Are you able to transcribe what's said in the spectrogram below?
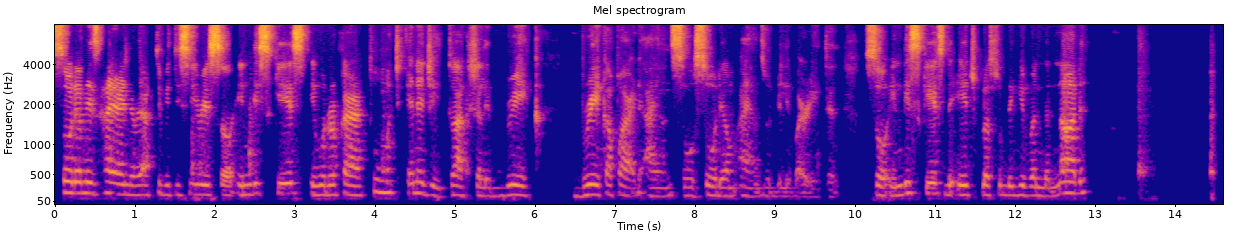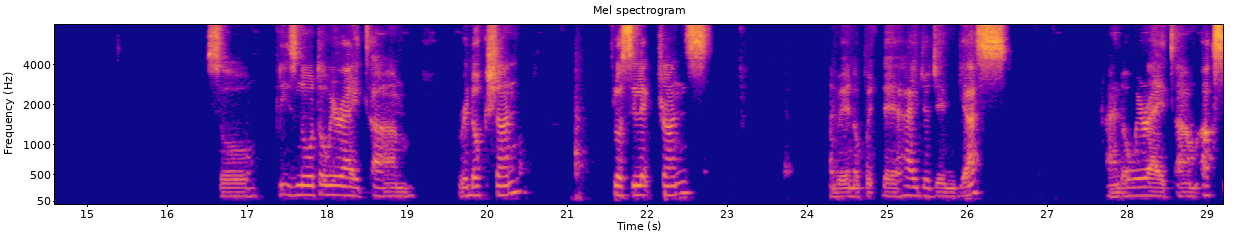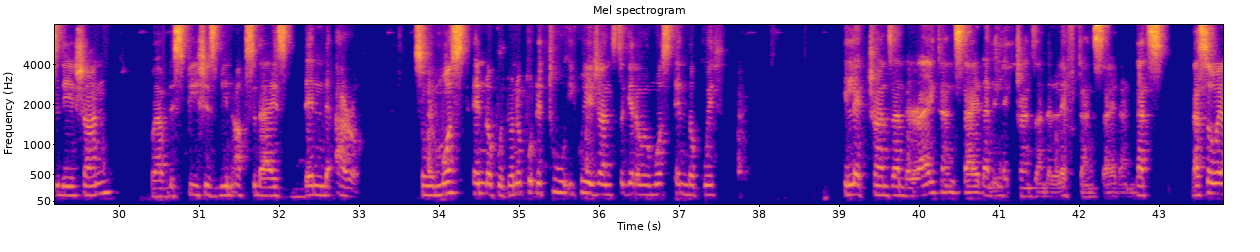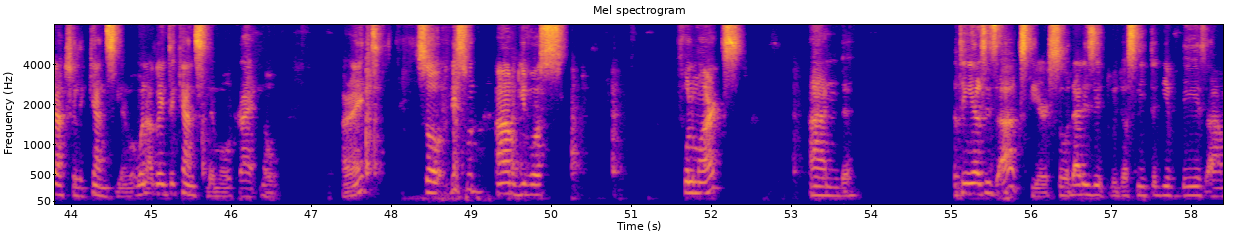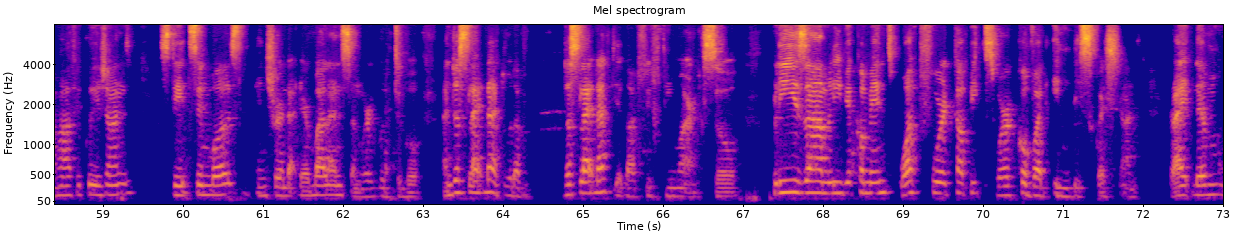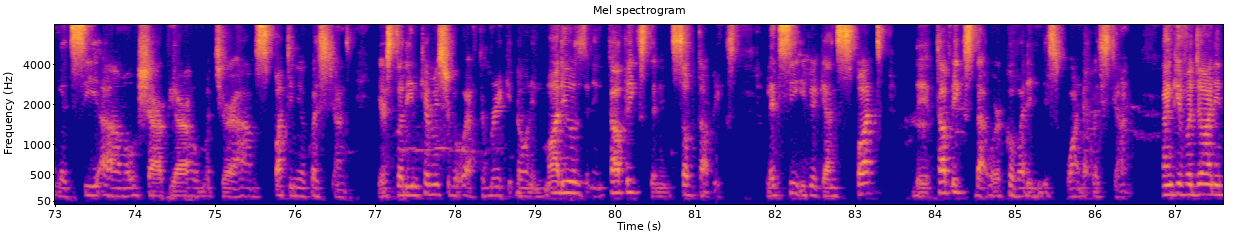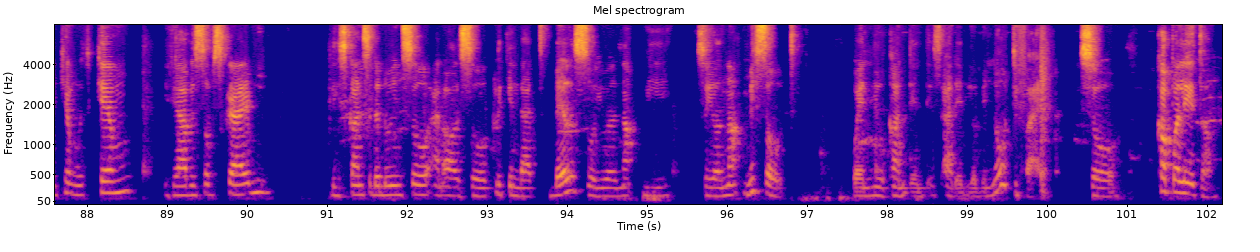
Sodium is higher in the reactivity series. So in this case, it would require too much energy to actually break, break apart the ions. So sodium ions would be liberated. So in this case, the H plus would be given the nod. So please note how we write um, reduction plus electrons. And we end up with the hydrogen gas and we write um, oxidation, we have the species being oxidized, then the arrow. So we must end up with, when we put the two equations together, we must end up with electrons on the right-hand side and electrons on the left-hand side. And that's, that's how we actually cancel them. We're not going to cancel them out right now. All right. So this would um, give us full marks and Nothing else is asked here. So that is it. We just need to give these um, half equations, state symbols, ensuring that they're balanced and we're good to go. And just like that, would have just like that, you got 50 marks. So please um, leave your comment. What four topics were covered in this question? Write them. Let's see um, how sharp you are, how much you're um, spotting your questions. You're studying chemistry, but we have to break it down in modules and in topics, then in subtopics. Let's see if you can spot the hmm. topics that were covered in this one question. Thank you for joining Chem with Kem. If you haven't subscribed, please consider doing so and also clicking that bell so you will not be so you'll not miss out when new content is added. You'll be notified. So couple later.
